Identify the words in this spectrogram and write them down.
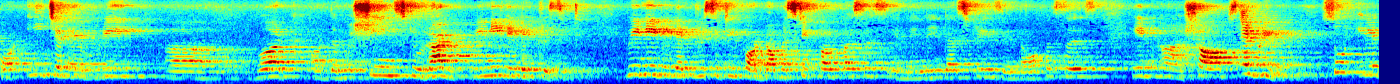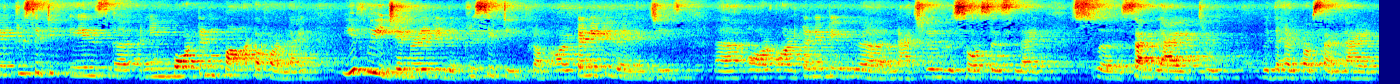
for each and every uh, work or the machines to run, we need electricity. We need electricity for domestic purposes in, in industries, in the offices, in uh, shops, everywhere. So electricity is uh, an important part of our life. If we generate electricity from alternative energies uh, or alternative uh, natural resources like uh, sunlight through with the help of sunlight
